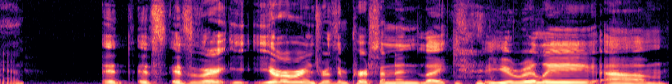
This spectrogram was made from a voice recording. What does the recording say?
Yeah. It, it's it's very you're a very interesting person and like you really um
